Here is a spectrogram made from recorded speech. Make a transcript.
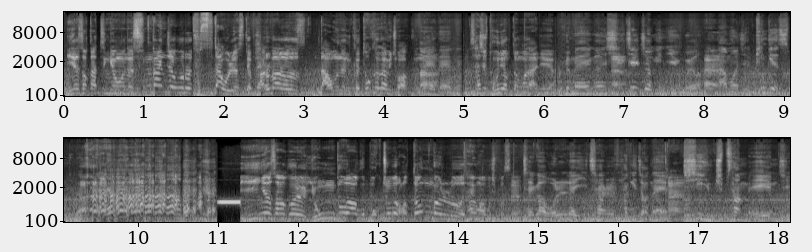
네, 이 녀석 같은 경우는 순간적으로 부스 딱 올렸을 때 바로바로 나오는 그 토크감이 좋았구나. 네, 네, 네. 사실 돈이 없던 건 아니에요. 금액은 실질적인 이유고요 네. 나머지는 핑계였습니다 이 녀석을 용도하고 목적을 어떤 걸로 사용하고 싶었어요? 제가 원래 이 차를 사기 전에 네. C63 AMG를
